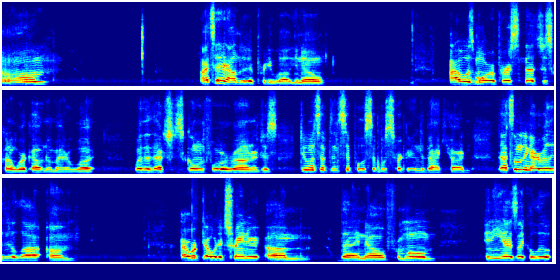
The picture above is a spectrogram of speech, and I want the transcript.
Um, I'd say I handled it pretty well. You know, I was more of a person that's just gonna work out no matter what whether that's just going for a run or just doing something simple, a simple circuit in the backyard. That's something I really did a lot. Um, I worked out with a trainer um, that I know from home. and he has like a little,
